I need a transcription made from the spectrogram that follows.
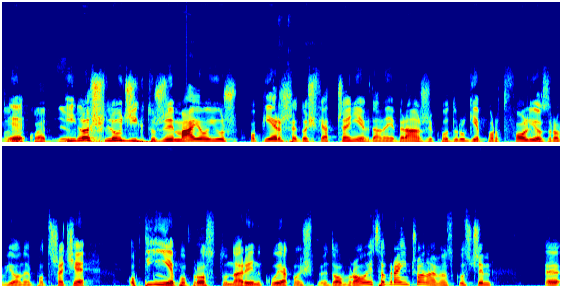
No e, dokładnie. Ilość ludzi, którzy mają już po pierwsze doświadczenie w danej branży, po drugie portfolio zrobione, po trzecie opinię po prostu na rynku jakąś dobrą jest ograniczona, w związku z czym e,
